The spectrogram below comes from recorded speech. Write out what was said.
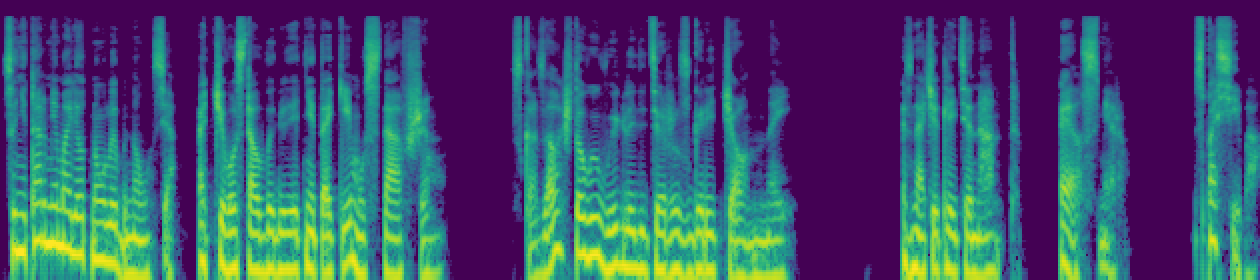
Санитар мимолетно улыбнулся, отчего стал выглядеть не таким уставшим. Сказал, что вы выглядите разгоряченной. Значит, лейтенант Элсмер. Спасибо.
